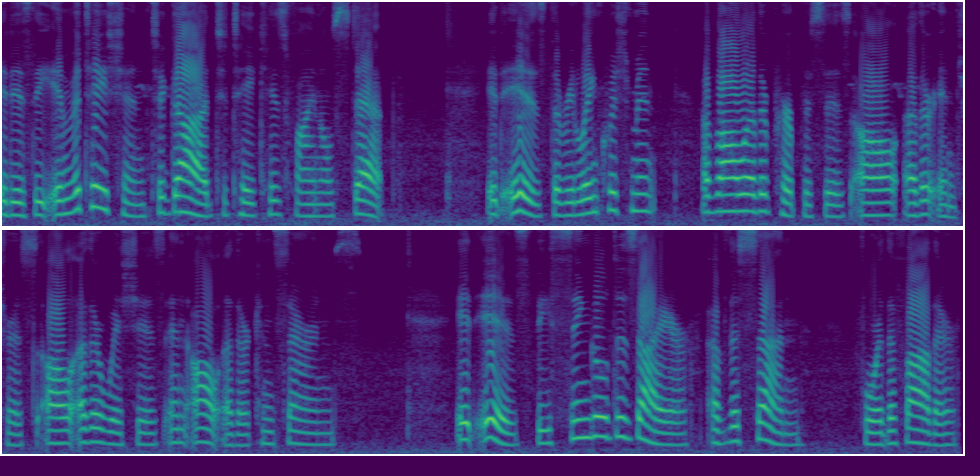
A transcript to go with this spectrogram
It is the invitation to God to take his final step. It is the relinquishment of all other purposes, all other interests, all other wishes, and all other concerns. It is the single desire of the Son for the Father.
